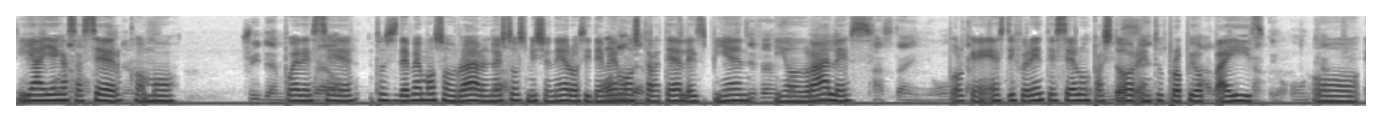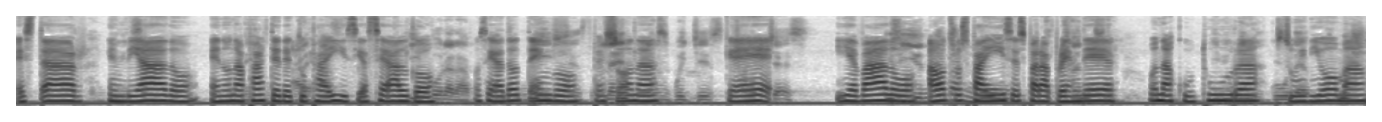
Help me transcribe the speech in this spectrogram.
y ya llegas a ser como puede ser. Entonces debemos honrar a nuestros misioneros y debemos tratarles bien y honrarles, porque es diferente ser un pastor en tu propio país o estar enviado en una parte de tu país y hacer algo. O sea, yo tengo personas que cultures. llevado a otros países para aprender una cultura, su idioma.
